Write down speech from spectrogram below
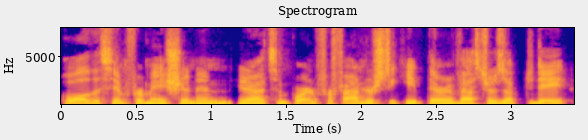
all this information. And you know, it's important for founders to keep their investors up to date.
